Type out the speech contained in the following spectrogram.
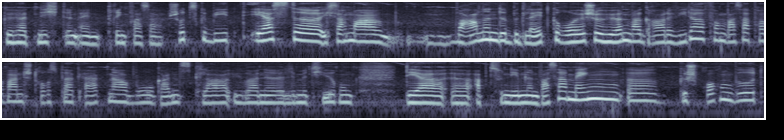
gehört nicht in ein Trinkwasserschutzgebiet. Erste, ich sag mal, warnende Begleitgeräusche hören wir gerade wieder vom Wasserverband Strausberg-Erkner, wo ganz klar über eine Limitierung der äh, abzunehmenden Wassermengen äh, gesprochen wird,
